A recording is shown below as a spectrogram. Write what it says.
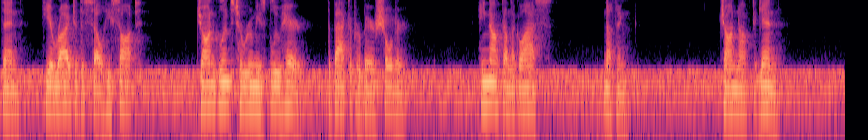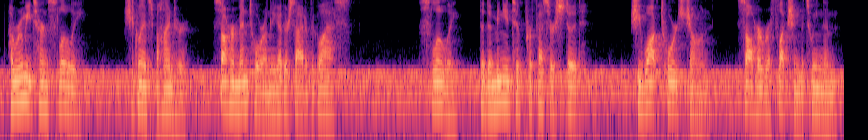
Then he arrived at the cell he sought. John glimpsed Harumi's blue hair, the back of her bare shoulder. He knocked on the glass. Nothing. John knocked again. Harumi turned slowly. She glanced behind her, saw her mentor on the other side of the glass. Slowly, the diminutive professor stood. She walked towards John, saw her reflection between them.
